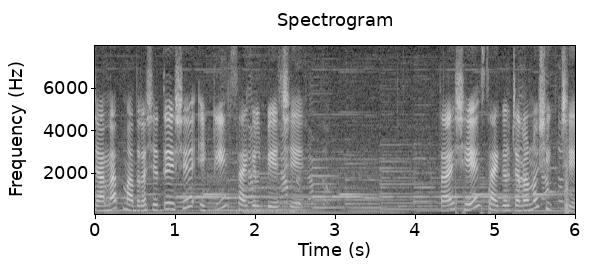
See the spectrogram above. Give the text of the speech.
জান্নাত মাদ্রাসাতে এসে একটি সাইকেল পেয়েছে। তাই সে সাইকেল চালানো শিখছে।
